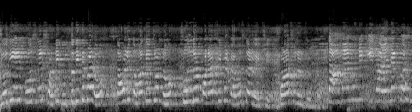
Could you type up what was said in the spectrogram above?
যদি এই প্রশ্নের সঠিক উত্তর দিতে পারো তাহলে তোমাদের জন্য সুন্দর স্কলারশিপের ব্যবস্থা রয়েছে পড়াশোনার জন্য। তা ম্যাম উনি কি ধরনের প্রশ্ন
